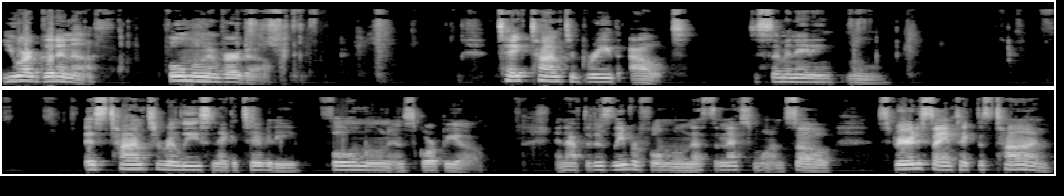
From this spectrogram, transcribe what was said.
you are good enough. Full moon in virgo. Take time to breathe out. Disseminating moon. It's time to release negativity, full moon in Scorpio. And after this Libra full moon, that's the next one. So Spirit is saying, take this time,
